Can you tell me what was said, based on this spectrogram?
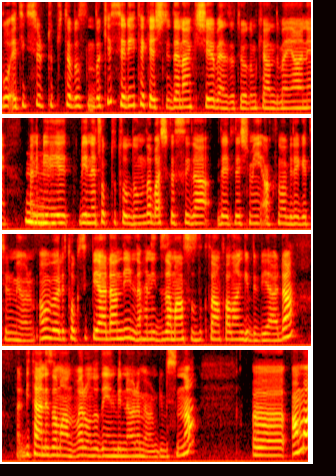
bu Etik Sürtük kitabındaki seri tek eşli denen kişiye benzetiyordum kendime. Yani Hani hmm. biri, birine çok tutulduğumda başkasıyla detleşmeyi aklıma bile getirmiyorum. Ama böyle toksik bir yerden değil de hani zamansızlıktan falan gibi bir yerden. Hani bir tane zaman var onda da yeni birini aramıyorum gibisinden. Ee, ama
